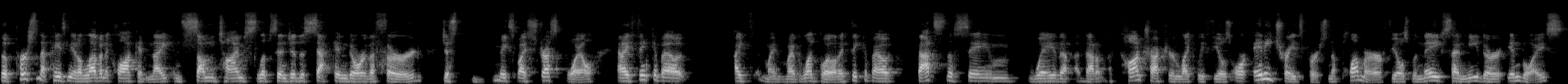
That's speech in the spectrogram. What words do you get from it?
the person that pays me at 11 o'clock at night and sometimes slips into the second or the third just makes my stress boil and i think about I, my, my blood boil and i think about that's the same way that, that the contractor likely feels or any tradesperson a plumber feels when they send me their invoice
